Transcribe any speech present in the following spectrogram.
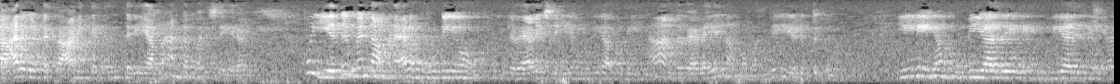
யாருக்கிட்ட காணிக்கிறதுன்னு தெரியாம அந்த மாதிரி செய்கிறாங்க இப்போ எதுவுமே நம்மளால முடியும். இந்த வேலையை செய்ய முடியும் அப்படின்னா அந்த வேலையை நம்ம வந்து எடுத்துக்கணும். இல்லைன்னா முடியாது இல்லை முடியாது இல்லைன்னா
